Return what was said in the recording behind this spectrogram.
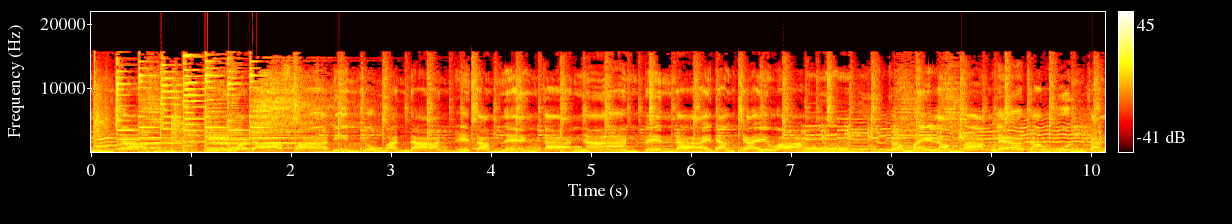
นชัง เทวดาฟ้าดินจงบันดาล ให้ตำแหน่งการงานเป็นได้ดังใจหวังถ้าไม่ลำบากแล้วทำบุญกัน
